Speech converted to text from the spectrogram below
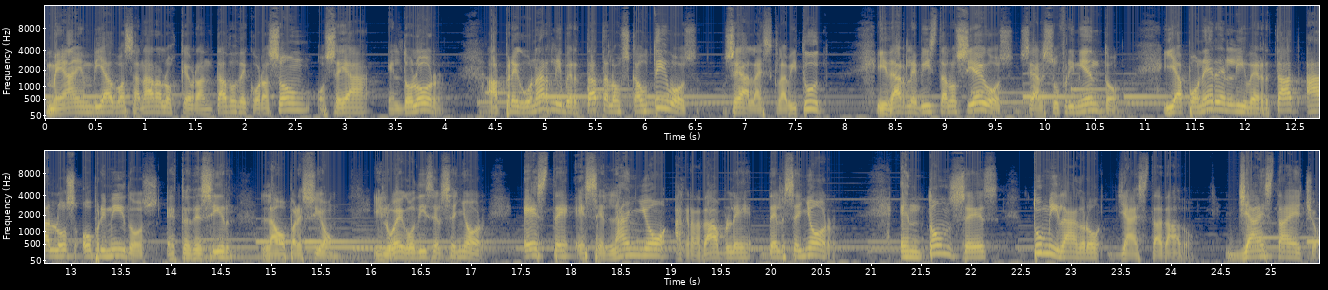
Me ha enviado a sanar a los quebrantados de corazón, o sea, el dolor, a pregonar libertad a los cautivos, o sea, la esclavitud, y darle vista a los ciegos, o sea, el sufrimiento, y a poner en libertad a los oprimidos, esto es decir, la opresión. Y luego dice el Señor, este es el año agradable del Señor. Entonces, tu milagro ya está dado ya está hecho,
